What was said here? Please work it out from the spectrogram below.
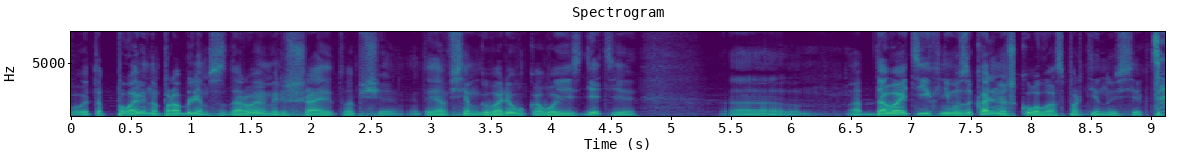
это половина проблем со здоровьем решает вообще. Это я всем говорю, у кого есть дети, э, отдавайте их не музыкальную школу, а спортивную секцию.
